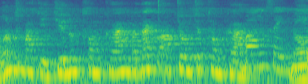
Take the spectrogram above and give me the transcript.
10000ច្បាស់ជាជានឹងធំខ្លាំងប៉ុន្តែគាត់អត់ចូលចិត្តធំខ្លាំងបងសេណូ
